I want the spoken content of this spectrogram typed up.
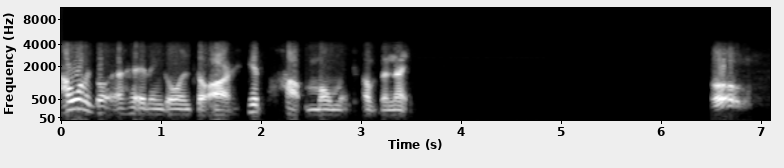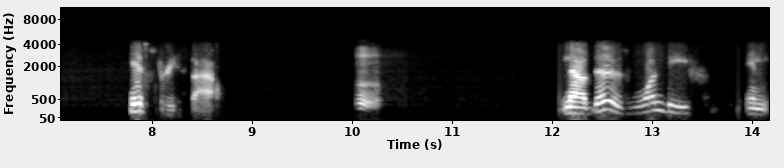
I want to go ahead and go into our hip hop moment of the night, Oh. history style. Hmm. Now, there is one beef in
